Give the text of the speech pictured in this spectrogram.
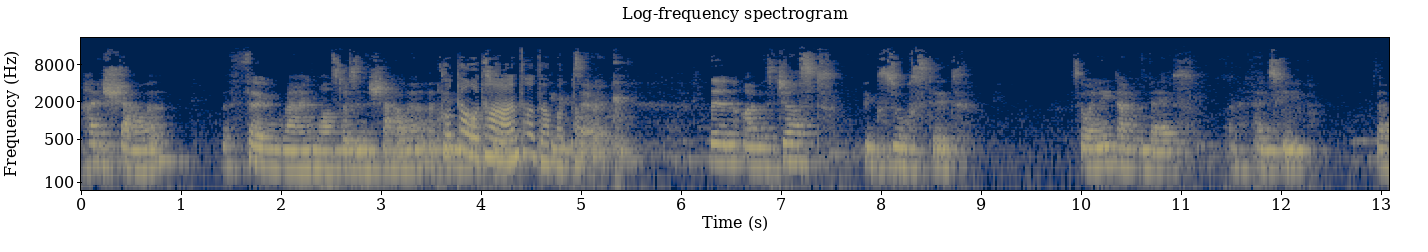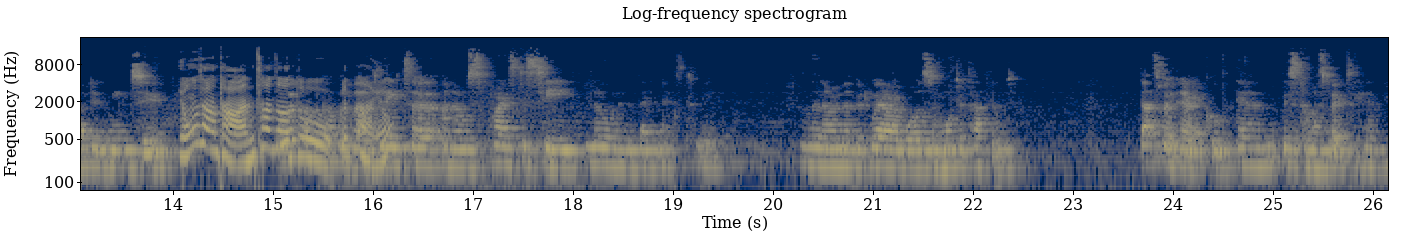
I had a shower. The phone rang whilst I was in the shower. I it, I then I was just exhausted. So I lay down on the bed and I fell asleep, though I didn't mean to. 영상 다 안 I woke up a 찾아도 couple of hours 끝나요? later and I was surprised to see no one in the bed next to me. And then I remembered where I was and what had happened. That's when Eric called again. This time I spoke to him.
